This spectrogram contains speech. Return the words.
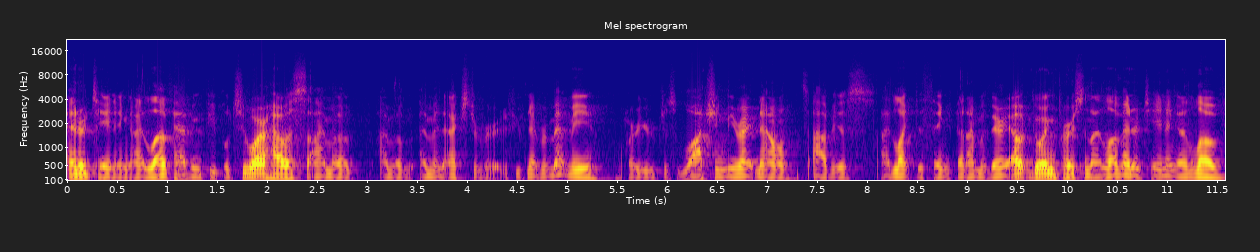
entertaining. I love having people to our house. I'm, a, I'm, a, I'm an extrovert. If you've never met me or you're just watching me right now, it's obvious. I'd like to think that I'm a very outgoing person. I love entertaining. I love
